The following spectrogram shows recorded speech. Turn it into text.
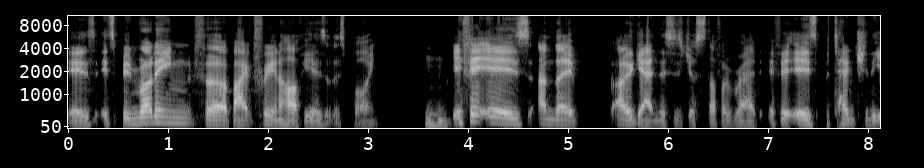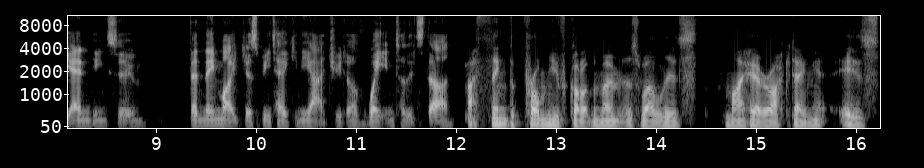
is it's been running for about three and a half years at this point. Mhm. If it is, and they again, this is just stuff I've read. If it is potentially ending soon, then they might just be taking the attitude of wait until it's done. I think the problem you've got at the moment as well is My Hero Academia is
